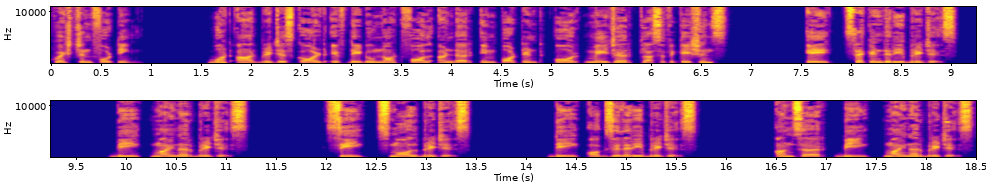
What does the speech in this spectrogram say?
Question 14. What are bridges called if they do not fall under important or major classifications? A. Secondary bridges. B. Minor bridges. C. Small bridges. D. Auxiliary bridges. Answer B. Minor bridges.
